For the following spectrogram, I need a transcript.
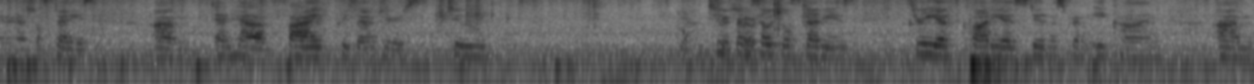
International Studies, um, and have five presenters, two, yeah, two from social. social studies, three of Claudia's students from econ, um,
